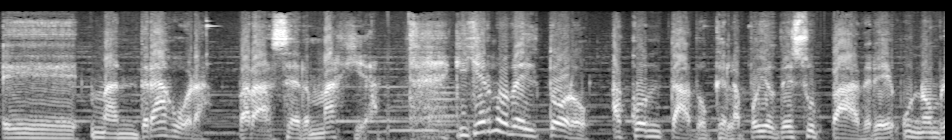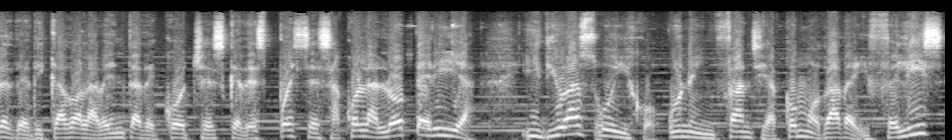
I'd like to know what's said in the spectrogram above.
eh, mandrágora para hacer magia. Guillermo del Toro ha contado que el apoyo de su padre, un hombre dedicado a la venta de coches que después se sacó la lotería y dio a su hijo una infancia acomodada y feliz,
